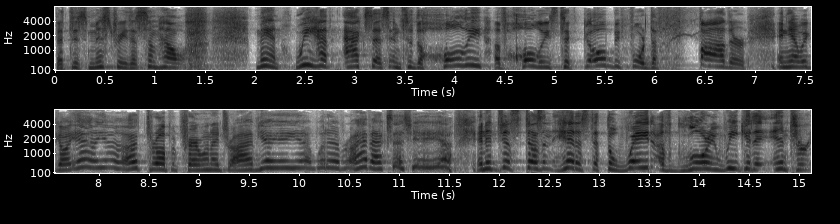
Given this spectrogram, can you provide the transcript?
That this mystery that somehow, man, we have access into the Holy of Holies to go before the Father. And yet we go, yeah, yeah, I throw up a prayer when I drive. Yeah, yeah, yeah, whatever. I have access. Yeah, yeah, yeah. And it just doesn't hit us that the weight of glory we get to enter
